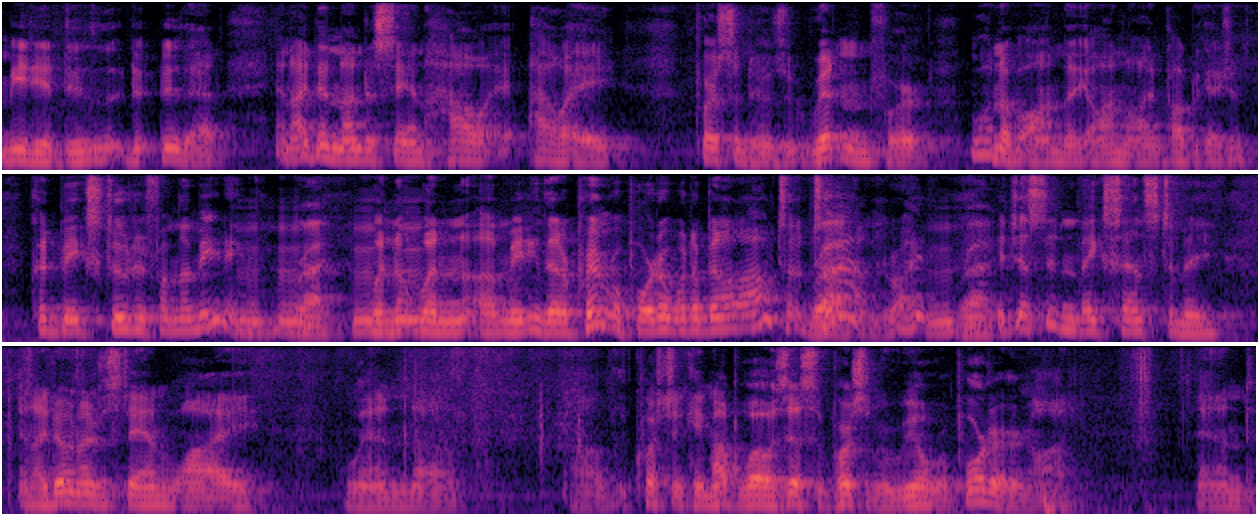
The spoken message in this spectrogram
media do, do, do that. And I didn't understand how, how a person who's written for one of on the online publications could be excluded from the meeting. Right. When, when a meeting that a print reporter would have been allowed to Mm-hmm. Right. attend, right? Right. It just didn't make sense to me, and I don't understand why, when uh, uh, the question came up, well, is this a person a real reporter or not? And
